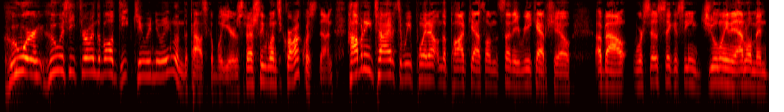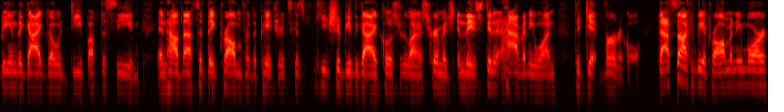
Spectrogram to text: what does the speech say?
who were who was he throwing the ball deep to in New England the past couple years, especially once Gronk was done? How many times did we point out on the podcast on the Sunday recap show about we're so sick of seeing Julian Edelman being the guy going deep up the seam and how that's a big problem for the Patriots because he should be the guy closer to the line of scrimmage and they just didn't have anyone to get vertical. That's not going to be a problem anymore.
